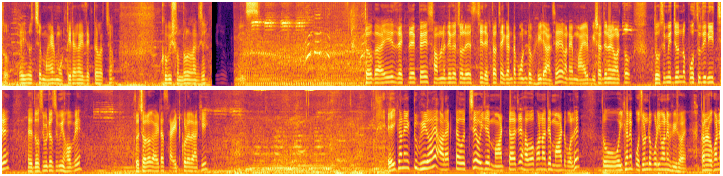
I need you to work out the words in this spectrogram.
তো এই হচ্ছে মায়ের মূর্তিটা গাইজ দেখতে পাচ্ছ। খুবই সুন্দর লাগছে। তো গাইজ দেখতে দেখতে সামনের দিকে চলে এসেছি। দেখতে পাচ্ছি, এখানটা পর্যন্ত ভিড় আছে। মানে মায়ের বিসর্জনের হয়তো দশমীর জন্য প্রস্তুতি নিচ্ছে। এই দশমী টসমি হবে। তো চলো গাড়িটা সাইড করে রাখি। এইখানে একটু ভিড় হয়, আর একটা হচ্ছে ওই যে মাঠটা আছে, হাওয়াখানা যে মাঠ বলে, তো ওইখানে প্রচণ্ড পরিমাণে ভিড় হয়। কারণ ওখানে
